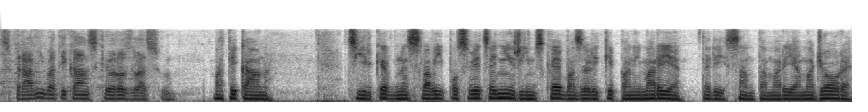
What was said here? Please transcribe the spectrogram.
Zprávy vatikánského rozhlasu. Vatikán. Církev dnes slaví posvěcení římské baziliky Pany Marie, tedy Santa Maria Maggiore.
